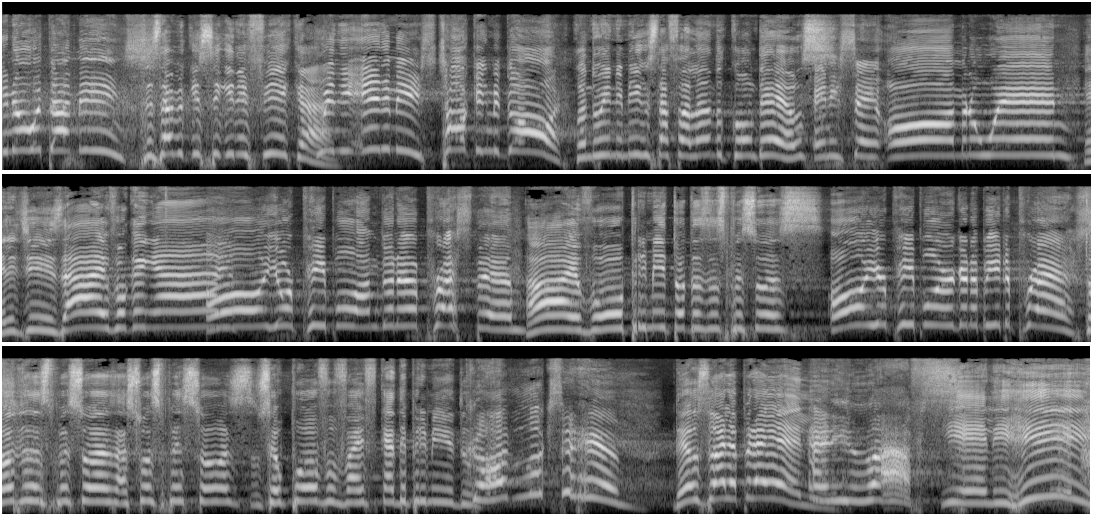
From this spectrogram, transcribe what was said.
You know what that means? Você sabe o que significa? When the enemy's talking to God Quando o inimigo está falando com Deus, and he's saying, Oh, I'm to win. ele diz: Ah, eu vou ganhar. All your people, I'm to oppress them. Ah, eu vou oprimir todas as pessoas. All your people are to be depressed. Todas as pessoas, as suas pessoas, o seu povo vai ficar deprimido. God looks at him Deus olha para and ele he laughs. e ele ri.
